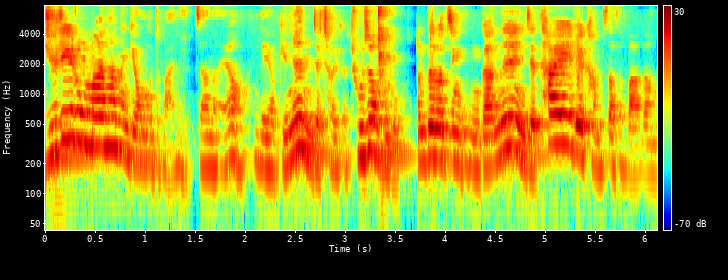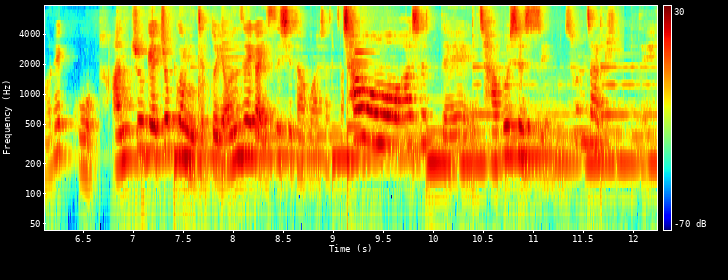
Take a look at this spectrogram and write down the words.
유리로만 하는 경우도 많이 있잖아요. 근데 여기는 이제 저희가 조적으로 만들어진 공간을 이제 타일을 감싸서 마감을 했고 안 쪽에 조금 이제 또 연세가 있으시다고 하셨죠. 샤워하실 때 잡으실 수 있는 손잡이 네,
